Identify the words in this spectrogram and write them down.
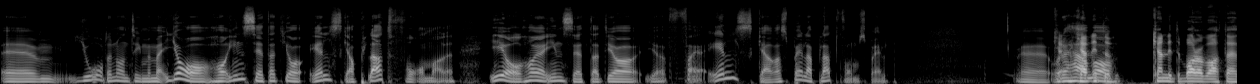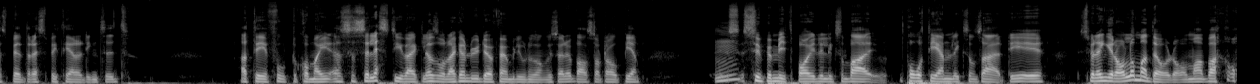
ehm, gjorde någonting med mig. Jag har insett att jag älskar plattformare. I år har jag insett att jag, jag, fan, jag älskar att spela plattformsspel. Eh, och Kan, det här kan, var... inte, kan det inte bara vara att det här spelet respekterar din tid? Att det är fort att komma in. Alltså Celeste är ju verkligen så. Där kan du ju dö fem miljoner gånger så är det bara att starta upp igen. Mm. Super Meat Boy, det är liksom bara på igen liksom så här. Det, är, det spelar ingen roll om man dör då. Om man bara,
